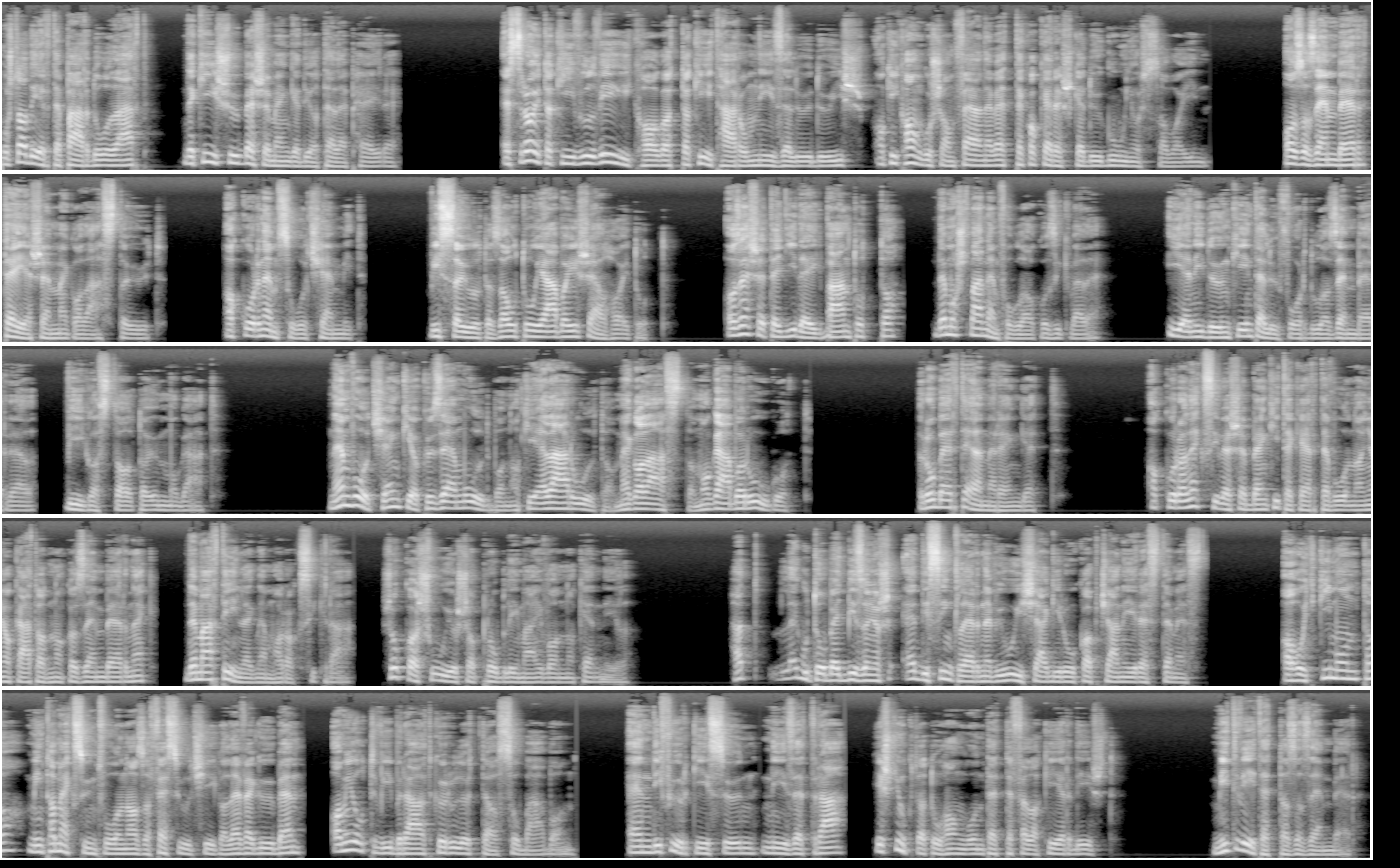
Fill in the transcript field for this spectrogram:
Most ad érte pár dollárt, de később be sem engedi a telephelyre. Ezt rajta kívül végighallgatta két-három nézelődő is, akik hangosan felnevettek a kereskedő gúnyos szavain. Az az ember teljesen megalázta őt. Akkor nem szólt semmit. Visszaült az autójába és elhajtott. Az eset egy ideig bántotta, de most már nem foglalkozik vele. Ilyen időnként előfordul az emberrel, vígasztalta önmagát. Nem volt senki a közelmúltban, aki elárulta, megalázta, magába rúgott. Robert elmerengett. Akkor a legszívesebben kitekerte volna a nyakát adnak az embernek, de már tényleg nem haragszik rá. Sokkal súlyosabb problémái vannak ennél. Hát legutóbb egy bizonyos Eddie Sinclair nevű újságíró kapcsán éreztem ezt. Ahogy kimondta, mintha megszűnt volna az a feszültség a levegőben, ami ott vibrált körülötte a szobában. Andy fürkészőn nézett rá, és nyugtató hangon tette fel a kérdést. Mit vétett az az ember?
